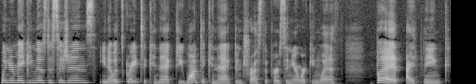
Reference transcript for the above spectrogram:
when you're making those decisions. You know, it's great to connect. You want to connect and trust the person you're working with. But I think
